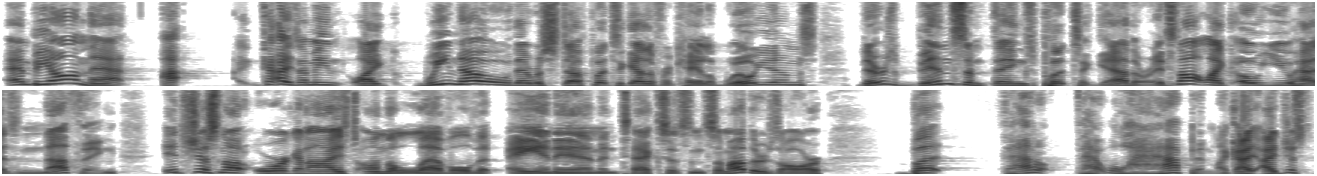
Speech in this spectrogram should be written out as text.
And beyond that, I, guys, I mean, like, we know there was stuff put together for Caleb Williams. There's been some things put together. It's not like OU has nothing. It's just not organized on the level that A&M and Texas and some others are. But that, that will happen. Like, I, I just,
